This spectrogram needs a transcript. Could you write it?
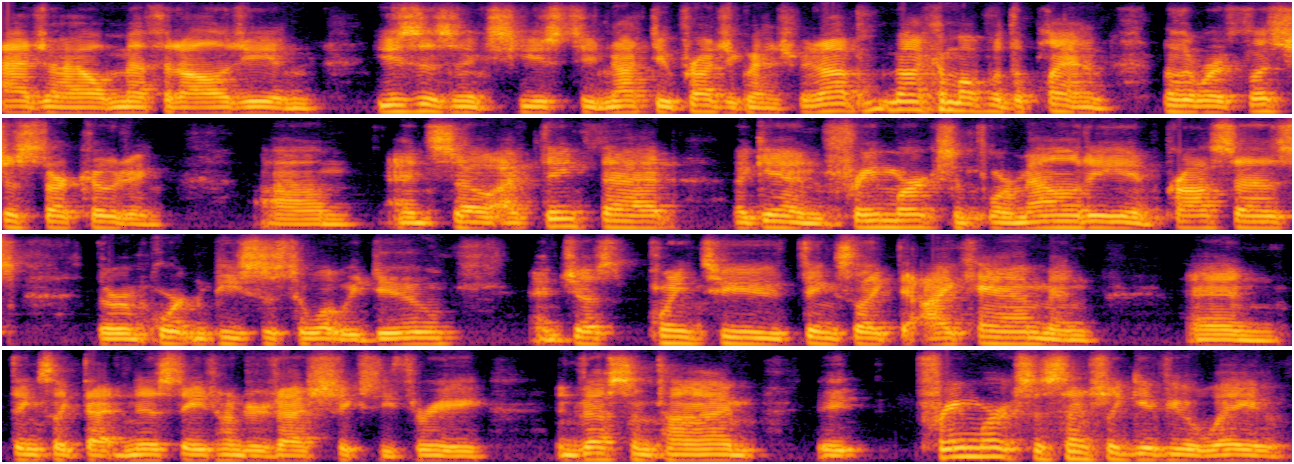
agile methodology and use as an excuse to not do project management, not, not come up with a plan. In other words, let's just start coding. Um, and so I think that again, frameworks and formality and process, they're important pieces to what we do and just point to things like the ICAM and and things like that NIST 800-63, invest some time. The frameworks essentially give you a way of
